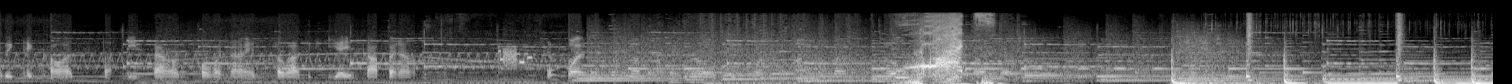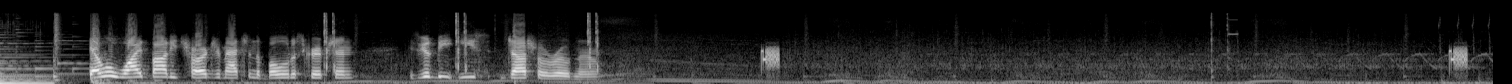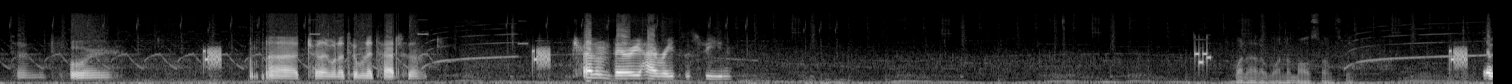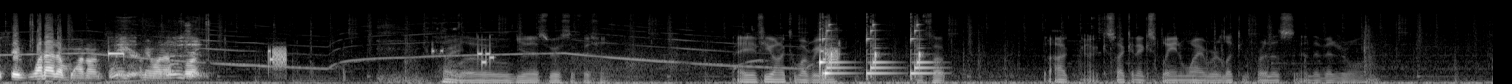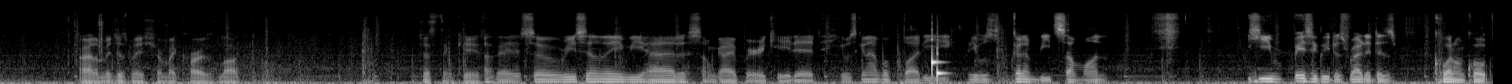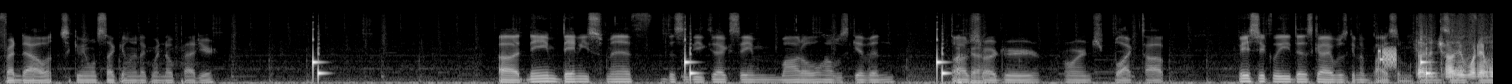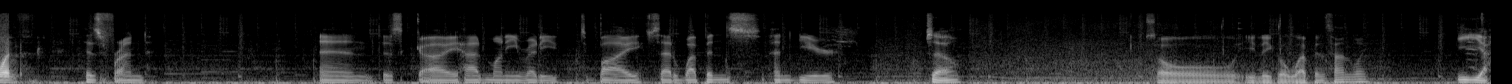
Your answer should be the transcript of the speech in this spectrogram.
yeah, we can take call uh, eastbound 419, so out 68, stop right now. What? Yellow wide body charger matching the bolo description. He's gonna be East Joshua Road now. Seven, four, uh, Charlie 102, I'm gonna attach them. Traveling very high rates of speed. One out of one. I'm also on speed. Let's say one out of one on 21 of four. Hello. Units are sufficient. Hey, if you want to come over here, What's up? uh, so I can explain why we're looking for this individual. Alright, let me just make sure my car is locked. Just in case. Okay, so recently we had some guy barricaded. He was gonna have a buddy. He was gonna meet someone. He basically just ratted his quote unquote friend out. So give me one second. Let me look at my notepad here. Uh, name Danny Smith. This is the exact same model I was given. Dodge Okay. Charger, orange, black top. Basically, this guy was gonna buy some Seven guns Charlie, one and one. Of his friend, and this guy had money ready to buy said weapons and gear. So So, illegal weapons handling? yeah,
